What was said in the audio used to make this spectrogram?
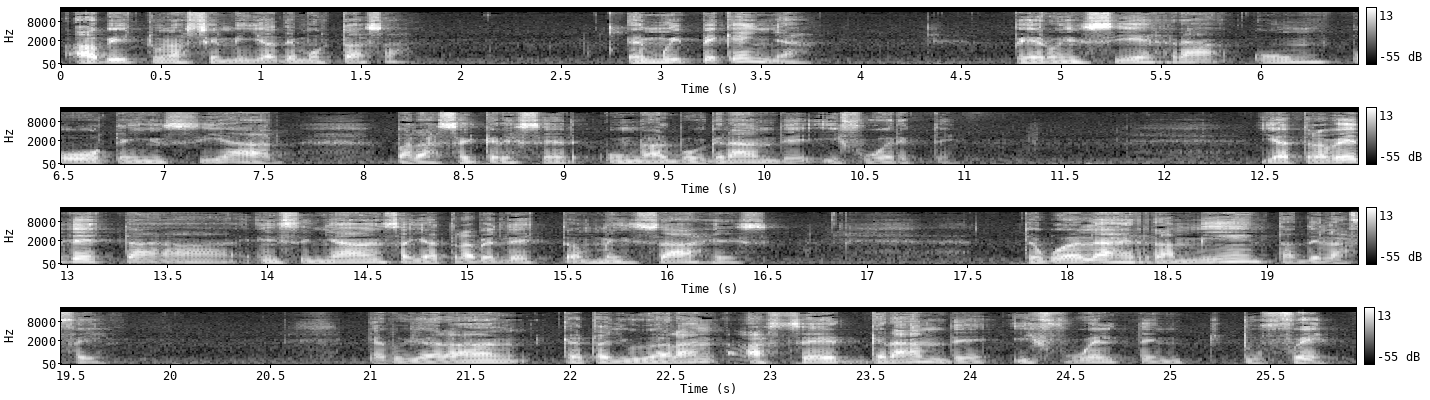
ha visto una semilla de mostaza. Es muy pequeña, pero encierra un potencial para hacer crecer un árbol grande y fuerte. Y a través de esta enseñanza y a través de estos mensajes, te voy a las herramientas de la fe que te que te ayudarán a ser grande y fuerte en tu fe.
